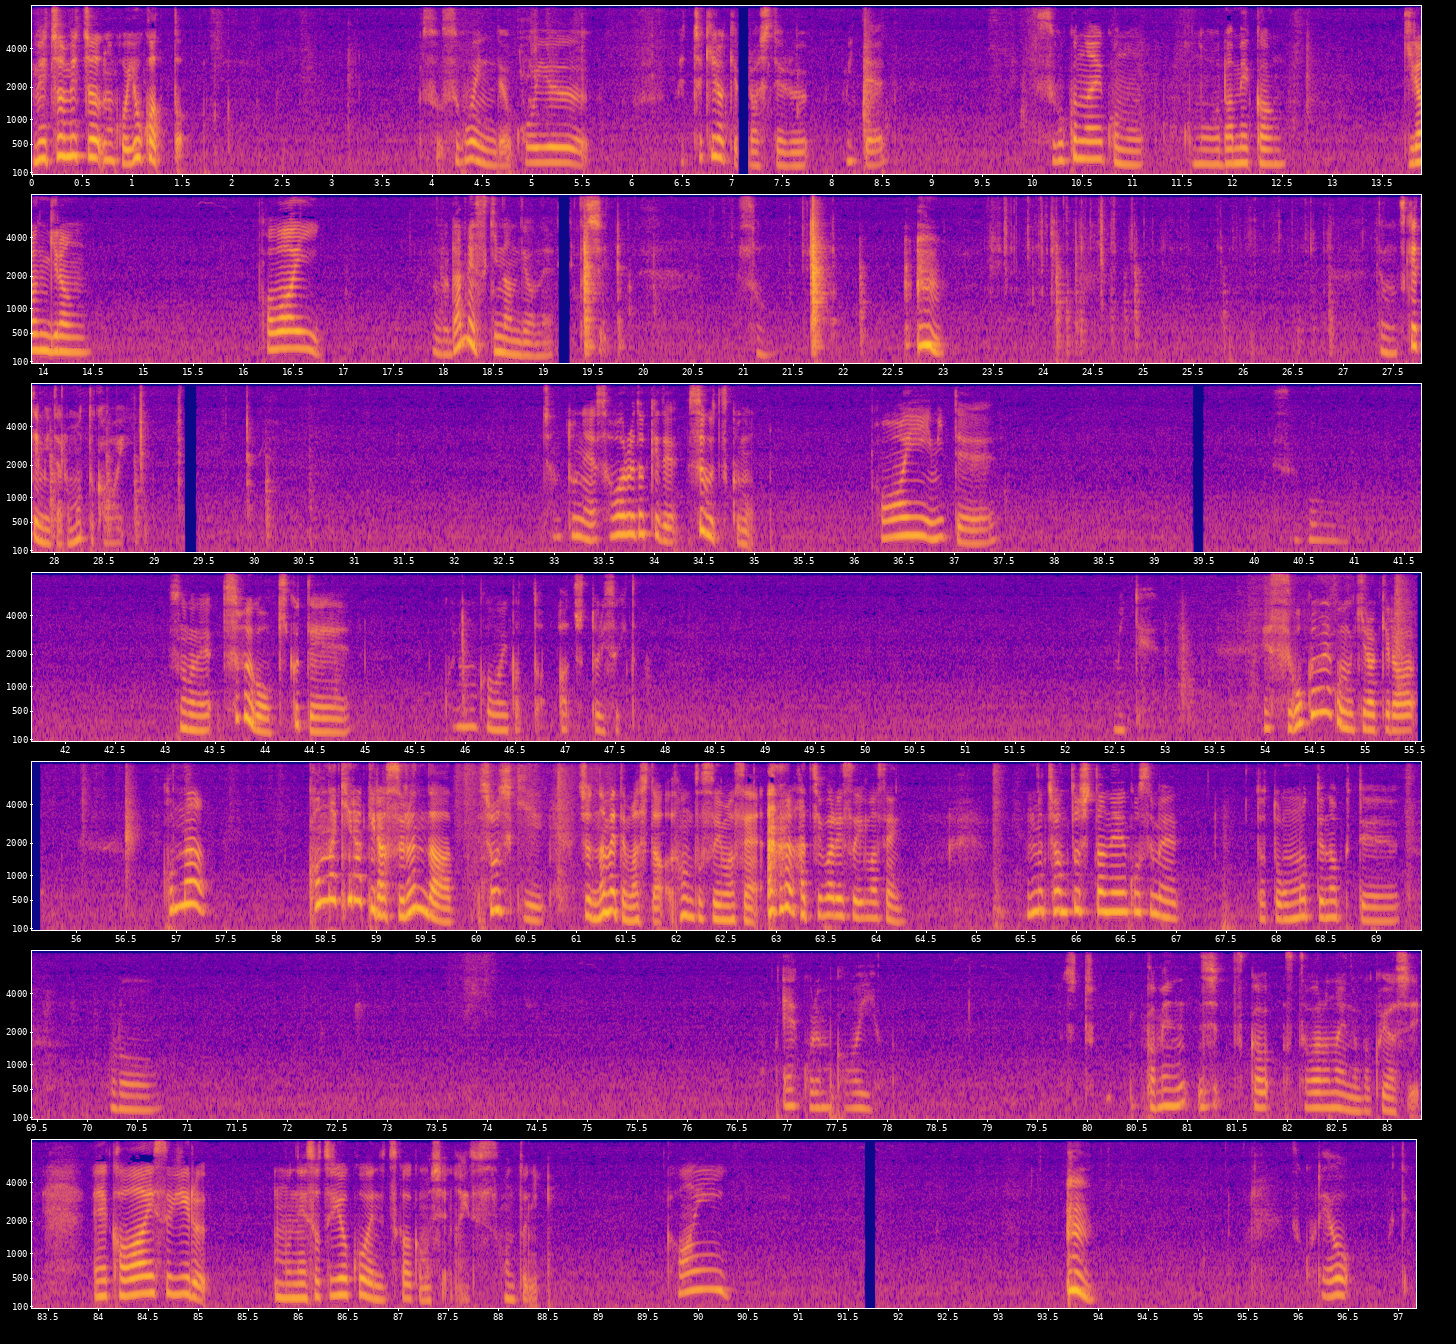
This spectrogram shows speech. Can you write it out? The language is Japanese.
めちゃめちゃなんか良かった。すごいんだよ。こういうっちゃキラキラしてる。見て。すごくない？このこのラメ感。ギランギラン。かわいい。なんかラメ好きなんだよね。私。そう。でもつけてみたらもっと可愛い。ちゃんとね触るだけですぐつくの。かわいい見て。すごい。そのね粒が大きくてこれも可愛かった。あちょっと取りすぎた。見て。えすごくない？このキラキラ。こんなこんなキラキラするんだ。正直ちょっと舐めてました。ほんとすいません。8割すいません。こんなちゃんとしたねコスメだと思ってなくて。ほら。えこれも可愛いよ。ちょっと画面伝わらないのが悔しい。え可愛すぎる。もうね卒業公演で使うかもしれないです。本当に。かわいい。れをこうやって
